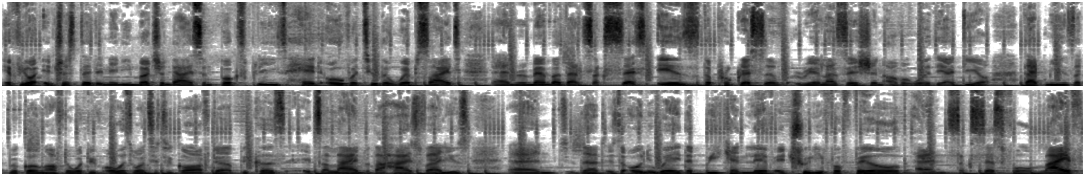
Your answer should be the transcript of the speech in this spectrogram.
If you are interested in any merchandise and books, please head over to the website. And remember that success is the progressive realization of a worthy ideal. That means that we're going after what we've always wanted to go after because it's aligned with our highest values, and that is the only way that we can live a truly fulfilled and successful life.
